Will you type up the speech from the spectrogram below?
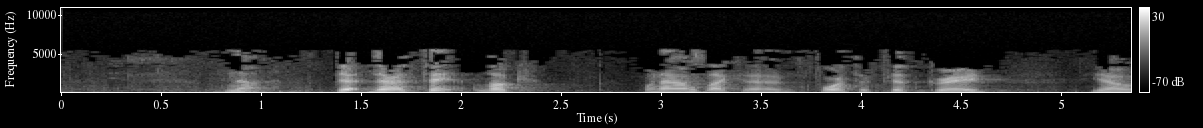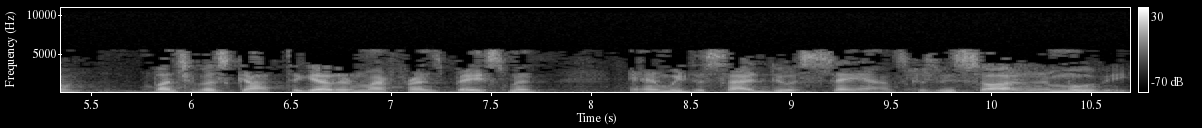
no, there, there are things. Look, when I was like in fourth or fifth grade, you know, a bunch of us got together in my friend's basement and we decided to do a seance because we saw it in a movie.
